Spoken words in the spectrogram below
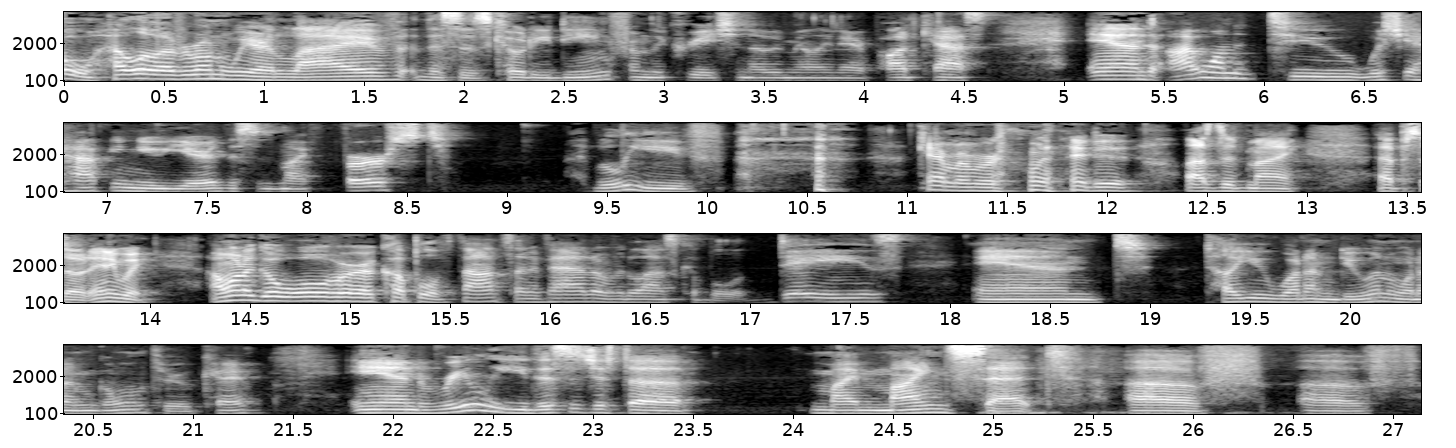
Oh, hello everyone. We are live. This is Cody Dean from the Creation of a Millionaire podcast. And I wanted to wish you a happy new year. This is my first, I believe, can't remember when I did last did my episode. Anyway, I want to go over a couple of thoughts that I've had over the last couple of days and tell you what I'm doing, what I'm going through, okay? And really this is just a my mindset of of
